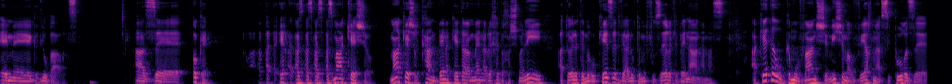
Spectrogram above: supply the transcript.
הם אה, גדלו בארץ. אז אה, אוקיי, אז, אז, אז, אז מה הקשר? מה הקשר כאן בין הקטע, בין הרכב החשמלי, התועלת המרוכזת והעלות המפוזרת לבין האננס? הקטע הוא כמובן שמי שמרוויח מהסיפור הזה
